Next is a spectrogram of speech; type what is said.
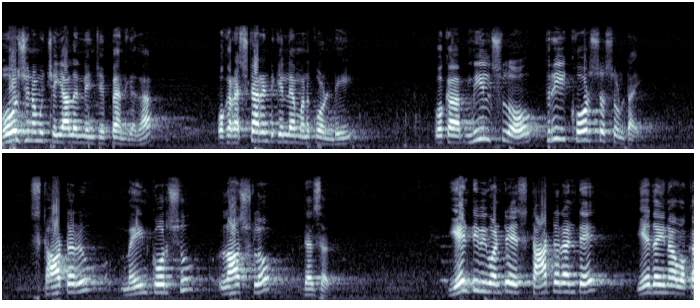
భోజనము చేయాలని నేను చెప్పాను కదా. ఒక రెస్టారెంట్కి వెళ్ళామనుకోండి ఒక మీల్స్లో త్రీ కోర్సెస్ ఉంటాయి. స్టార్టరు మెయిన్ కోర్సు లాస్ట్లో డెజర్ట్. ఏంటివి అంటే స్టార్టర్ అంటే ఏదైనా ఒక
